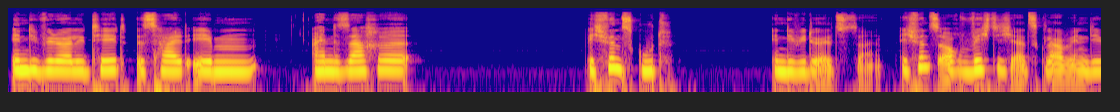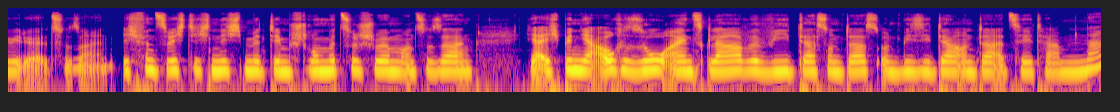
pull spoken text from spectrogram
Individualität ist halt eben eine Sache. Ich finde es gut, individuell zu sein. Ich finde es auch wichtig, als Sklave individuell zu sein. Ich finde es wichtig, nicht mit dem Strom mitzuschwimmen und zu sagen, ja, ich bin ja auch so ein Sklave wie das und das und wie sie da und da erzählt haben. Nein,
